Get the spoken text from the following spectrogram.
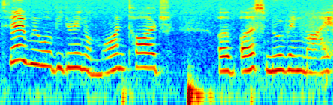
today we will be doing a montage of us moving my.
